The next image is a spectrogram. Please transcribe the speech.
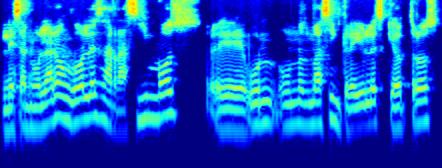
les anularon goles a racimos, eh, unos más increíbles que otros.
